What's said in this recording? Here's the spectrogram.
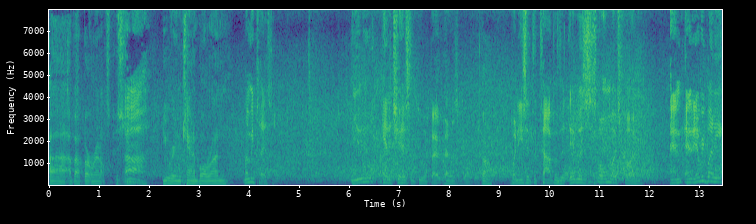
uh, about Burt Reynolds because you, Ah. you were in Cannonball Run. Let me tell you something. You get a chance to do a Burt Reynolds movie Oh, when he's at the top of it. It was so much fun, and and everybody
